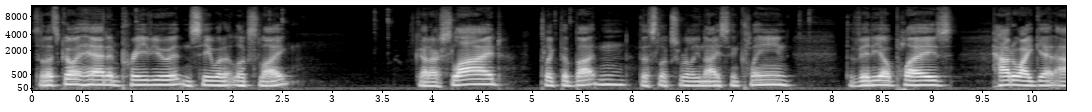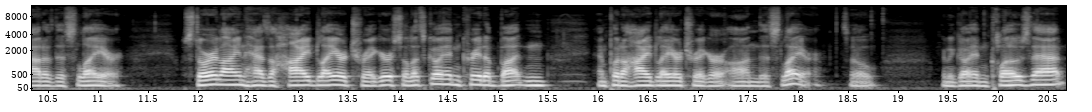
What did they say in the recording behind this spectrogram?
So let's go ahead and preview it and see what it looks like. We've got our slide, click the button. This looks really nice and clean. The video plays. How do I get out of this layer? Storyline has a hide layer trigger. So let's go ahead and create a button and put a hide layer trigger on this layer. So I'm going to go ahead and close that.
